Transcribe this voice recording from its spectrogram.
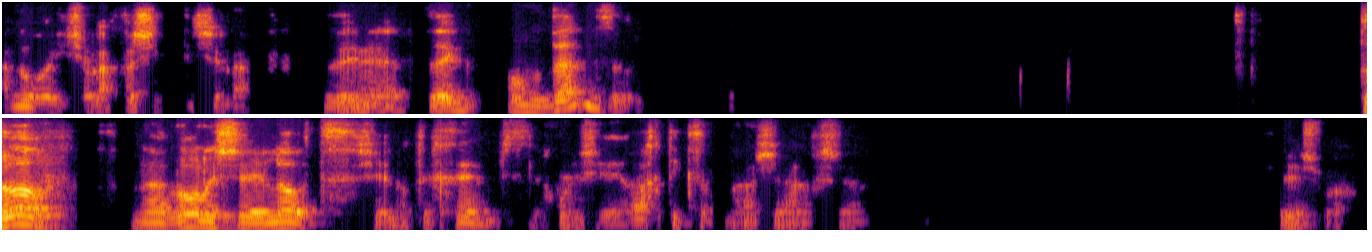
הנוראי שלה, הפשיסטי שלה, זה מייצג אובדן זהות. טוב, נעבור לשאלות, שאלותיכם, תסלחו לי שהארכתי קצת מהשעה עכשיו. יש כבר.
